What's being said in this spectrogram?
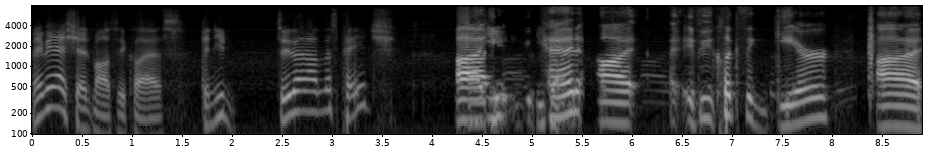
Maybe I should multi-class. Can you do that on this page? Uh, Uh, you, you you can. can. Uh, if you click the gear, uh,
